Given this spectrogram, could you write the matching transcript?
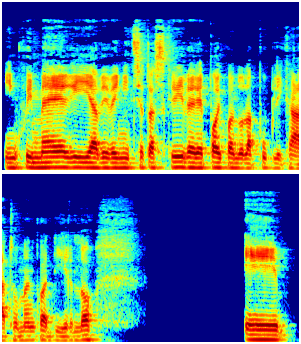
in cui Mary aveva iniziato a scrivere e poi quando l'ha pubblicato, manco a dirlo, e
